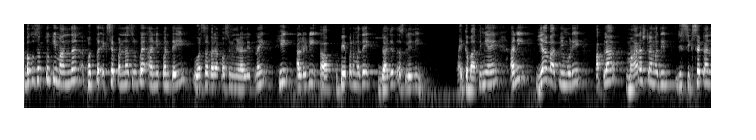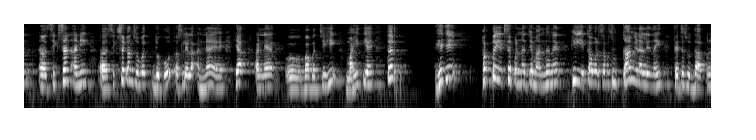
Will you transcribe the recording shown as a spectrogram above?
बघू शकतो की मानधन फक्त एकशे पन्नास रुपये आणि पण तेही वर्षभरापासून मिळालेत नाही. ही ऑलरेडी पेपरमध्ये गाजत असलेली एक बातमी आहे. आणि या बातमीमुळे आपला महाराष्ट्रामधील जे शिक्षकां शिक्षण आणि शिक्षकांसोबत जो होत असलेला अन्याय आहे ह्या अन्याय बाबतची ही माहिती आहे. तर हे जे फक्त एकशे पन्नास जे मानधन आहेत ही एका वर्षापासून का मिळाले नाहीत त्याचंसुद्धा आपण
